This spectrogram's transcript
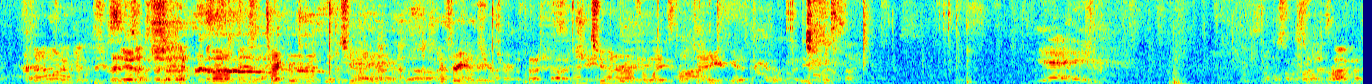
Attack her at 200. Or 300. And then 200 off the light stage. Yeah, you're good. Yay. Or the time when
